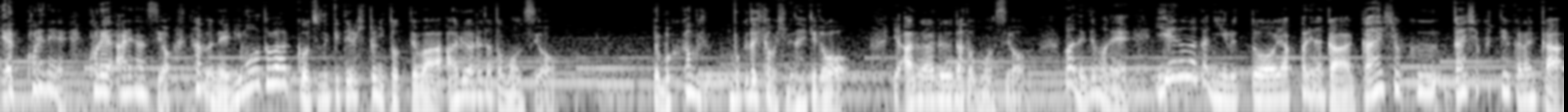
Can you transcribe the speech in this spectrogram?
いやこれねこれあれなんですよ。多分ねリモートワークを続けてる人にとってはあるあるだと思うんですよ。いや僕かも僕だけかもしれないけどいやあるあるだと思うんですよ。まあねでもね家の中にいるとやっぱりなんか外食外食っていうかなんか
